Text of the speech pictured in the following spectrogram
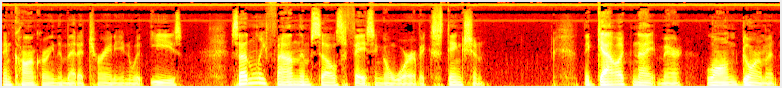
and conquering the Mediterranean with ease, suddenly found themselves facing a war of extinction. The Gallic nightmare, long dormant,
